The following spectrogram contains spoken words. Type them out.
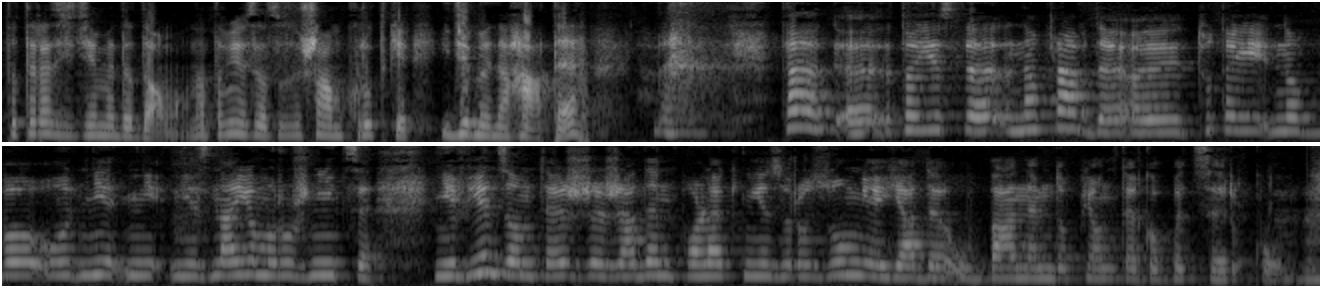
to teraz idziemy do domu. Natomiast usłyszałam krótkie, idziemy na chatę. Tak, e, to jest e, naprawdę e, tutaj, no bo nie, nie, nie znają różnicy. Nie wiedzą też, że żaden Polak nie zrozumie jadę ubanem do piątego becyrku. Mhm.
